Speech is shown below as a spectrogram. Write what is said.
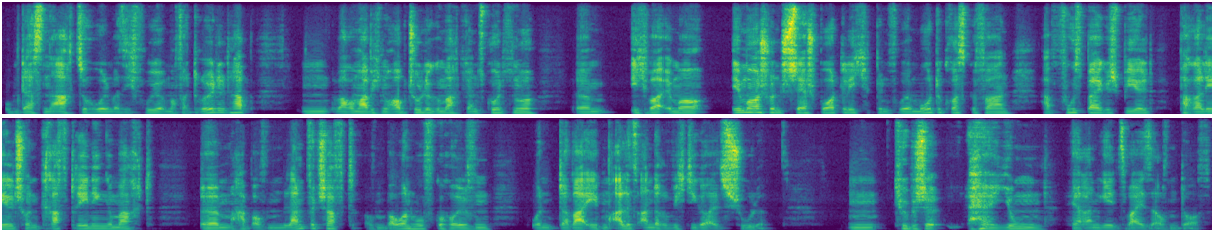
um das nachzuholen, was ich früher immer verdrödelt habe. Hm, warum habe ich nur Hauptschule gemacht? Ganz kurz nur. Ähm, ich war immer, immer schon sehr sportlich, bin früher Motocross gefahren, habe Fußball gespielt, parallel schon Krafttraining gemacht. ähm, habe auf dem Landwirtschaft, auf dem Bauernhof geholfen und da war eben alles andere wichtiger als Schule. Hm, typische jungen Herangehensweise auf dem Dorf.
